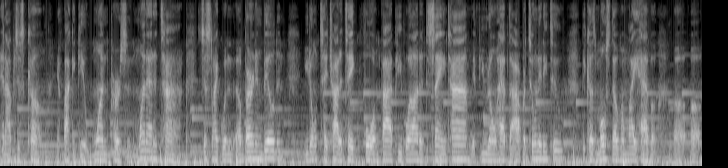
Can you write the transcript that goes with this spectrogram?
and I've just come. If I could get one person, one at a time, it's just like when a burning building, you don't t- try to take four and five people out at the same time if you don't have the opportunity to, because most of them might have a, a,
